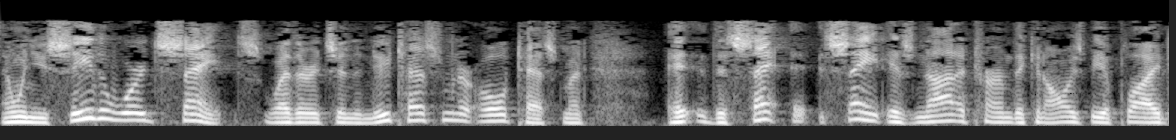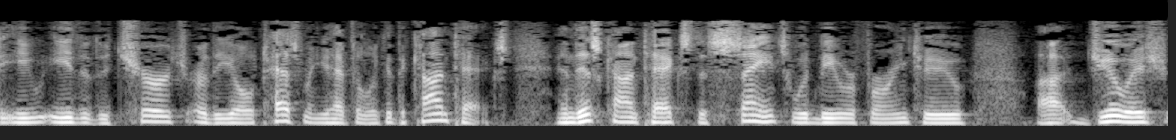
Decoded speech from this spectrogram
And when you see the word saints, whether it's in the New Testament or Old Testament, eh, the saint is not a term that can always be applied to either the church or the Old Testament. You have to look at the context. In this context, the saints would be referring to uh, Jewish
